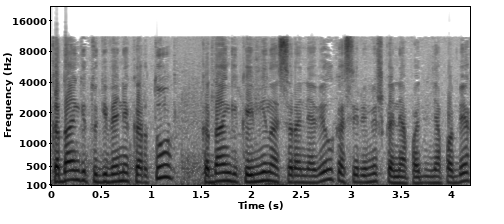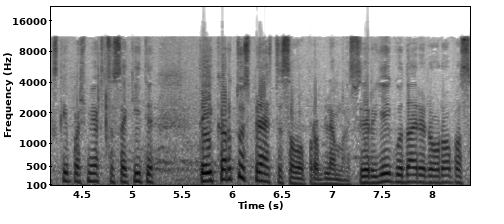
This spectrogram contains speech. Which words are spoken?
kadangi tu gyveni kartu, kadangi kaimynas yra ne vilkas ir į mišką nepa, nepabėgs, kaip aš mėgstu sakyti, tai kartu spręsti savo problemas. Ir jeigu dar ir ES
